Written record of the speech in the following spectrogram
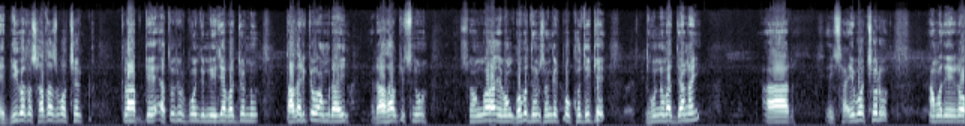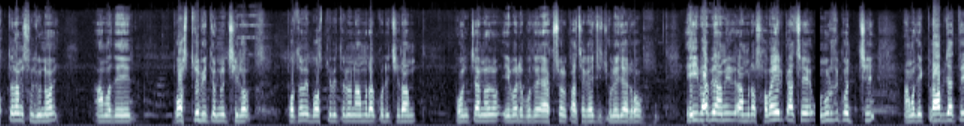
এই বিগত সাতাশ বছর ক্লাবকে এত দূর পর্যন্ত নিয়ে যাওয়ার জন্য তাদেরকেও আমরা এই রাধাকৃষ্ণ সংঘ এবং গোবর্ধন সংঘের পক্ষ থেকে ধন্যবাদ জানাই। আর এই এবছরও আমাদের রক্তদান শুধু নয়, আমাদের বস্ত্র বিতরণ ছিল। প্রথমে বস্ত্র বিতরণ আমরা করেছিলাম, পঞ্চান্ন এবারে বোধহয় একশোর কাছাকাছি চলে যায় এইভাবে আমি, আমরা সবাইয়ের কাছে অনুরোধ করছি, আমাদের ক্লাব যাতে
